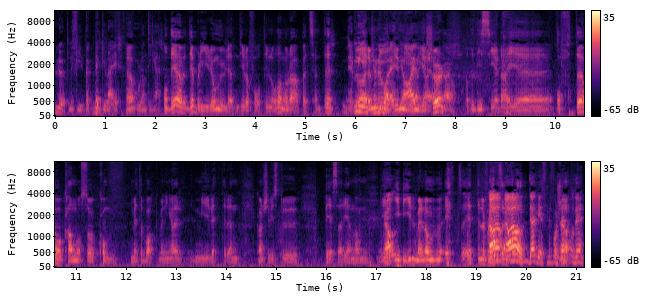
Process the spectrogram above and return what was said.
løpende feedback begge veier Ja. hvordan ting er. Og det, det blir jo muligheten til å få til nå, da, når du er på et senter. Du er mye mye, mye, mye sjøl. At de ser deg eh, ofte, og kan også komme med tilbakemeldinger mye lettere enn kanskje hvis du PC-er gjennom i, Ja. i bil mellom ett et eller flere Ja, ja, senter. ja, det er vesentlig forskjell. Og, det,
